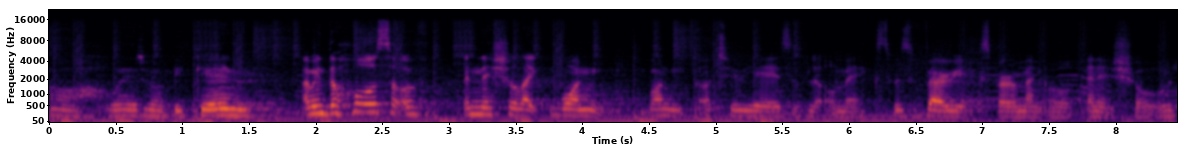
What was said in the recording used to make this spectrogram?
Oh, where do I begin? I mean, the whole sort of initial like one, one or two years of Little Mix was very experimental and it showed.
